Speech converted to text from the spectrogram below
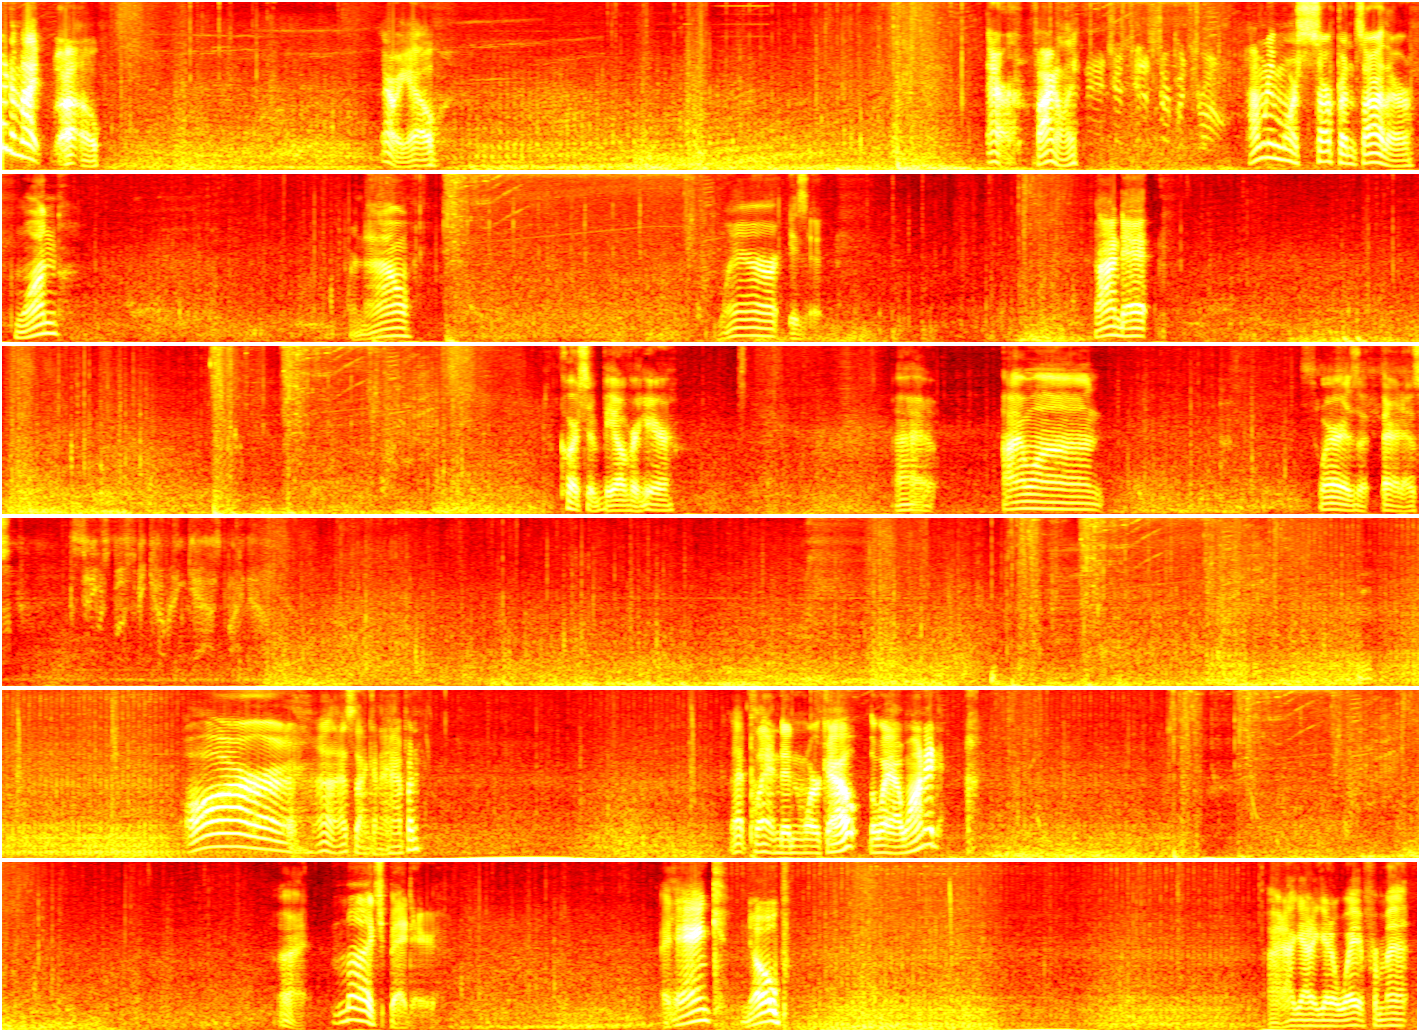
Happened to my... Uh-oh. There we go. There, finally. How many more serpents are there? One? For now. Where is it? Find it. Course, it would be over here. Alright. I want... Where is it? There it is. Or... Oh, that's not gonna happen. That plan didn't work out the way I wanted. Alright, much better. I think. Nope. Alright, I gotta get away from it.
